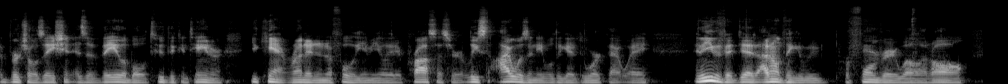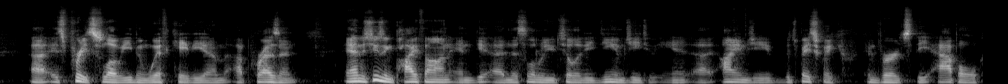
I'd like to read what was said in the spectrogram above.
virtualization is available to the container. You can't run it in a fully emulated processor. At least I wasn't able to get it to work that way. And even if it did, I don't think it would perform very well at all. Uh, it's pretty slow even with KVM uh, present and it's using Python and, and this little utility DMG to uh, IMG, which basically converts the Apple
